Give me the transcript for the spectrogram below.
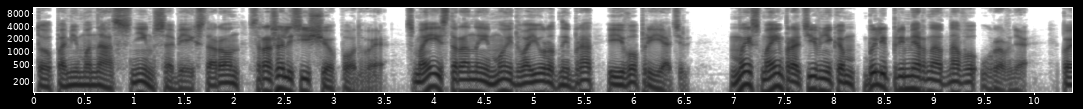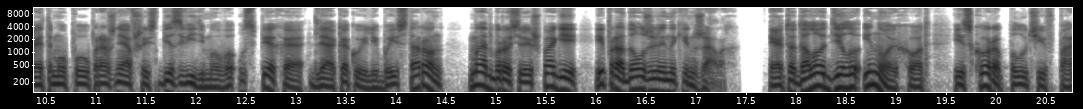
то помимо нас с ним с обеих сторон сражались еще подвое. С моей стороны мой двоюродный брат и его приятель. Мы с моим противником были примерно одного уровня, поэтому, поупражнявшись без видимого успеха для какой-либо из сторон, мы отбросили шпаги и продолжили на кинжалах. Это дало делу иной ход, и скоро, получив по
